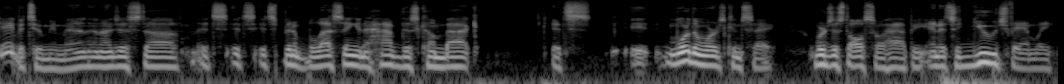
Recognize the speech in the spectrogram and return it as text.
gave it to me, man. And I just, uh, it's, it's, it's been a blessing. And to have this come back, it's it, more than words can say. We're just all so happy, and it's a huge family.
